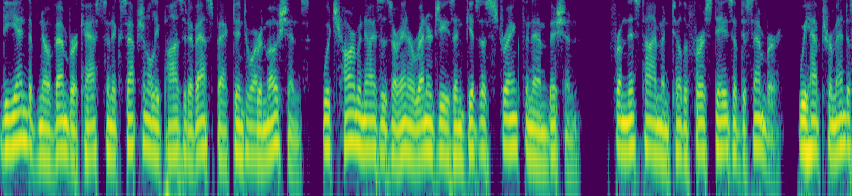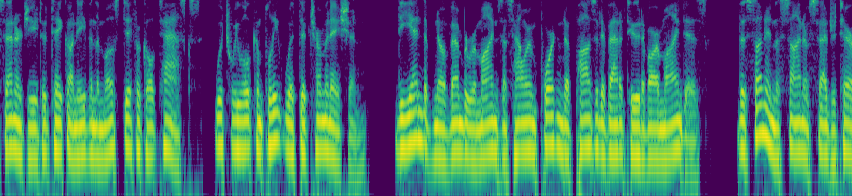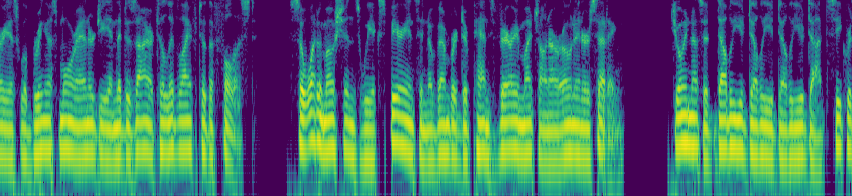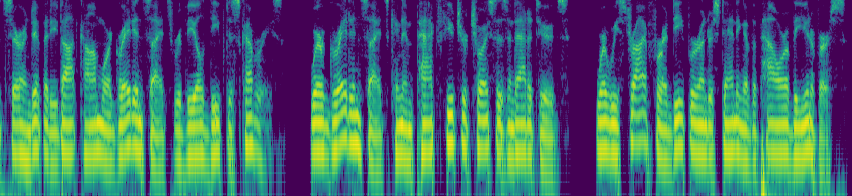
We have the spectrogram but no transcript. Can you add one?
The end of November casts an exceptionally positive aspect into our emotions, which harmonizes our inner energies and gives us strength and ambition. From this time until the first days of December, we have tremendous energy to take on even the most difficult tasks, which we will complete with determination. The end of November reminds us how important a positive attitude of our mind is. The Sun in the sign of Sagittarius will bring us more energy and the desire to live life to the fullest. So what emotions we experience in November depends very much on our own inner setting. Join us at www.secretserendipity.com where great insights reveal deep discoveries. Where great insights can impact future choices and attitudes. Where we strive for a deeper understanding of the power of the universe.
